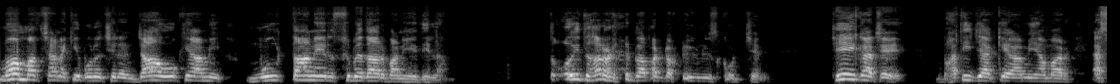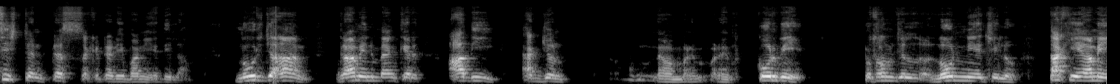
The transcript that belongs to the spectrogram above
মোহাম্মদ শাহ নাকি বলেছিলেন, যাও, ওকে আমি মুলতানের সুবেদার বানিয়ে দিলাম। তো ওই ধরনের ব্যাপার ডক্টর ইউনুস করছেন। ঠিক আছে, ভাতিজাকে আমি আমার অ্যাসিস্ট্যান্ট প্রেস সেক্রেটারি বানিয়ে দিলাম। নূরজাহান গ্রামীণ ব্যাংকের আদি একজন মানে মানে কর্মী প্রথম যে লোন নিয়েছিল, তাকে আমি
